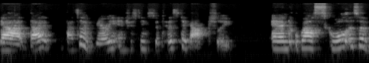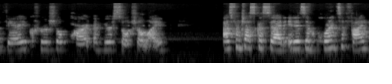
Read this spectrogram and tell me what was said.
that that's a very interesting statistic actually. And while school is a very crucial part of your social life, as Francesca said, it is important to find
